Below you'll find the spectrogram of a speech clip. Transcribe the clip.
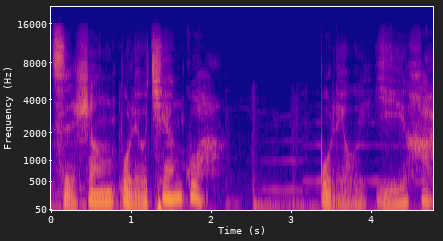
此生不留牵挂，不留遗憾。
